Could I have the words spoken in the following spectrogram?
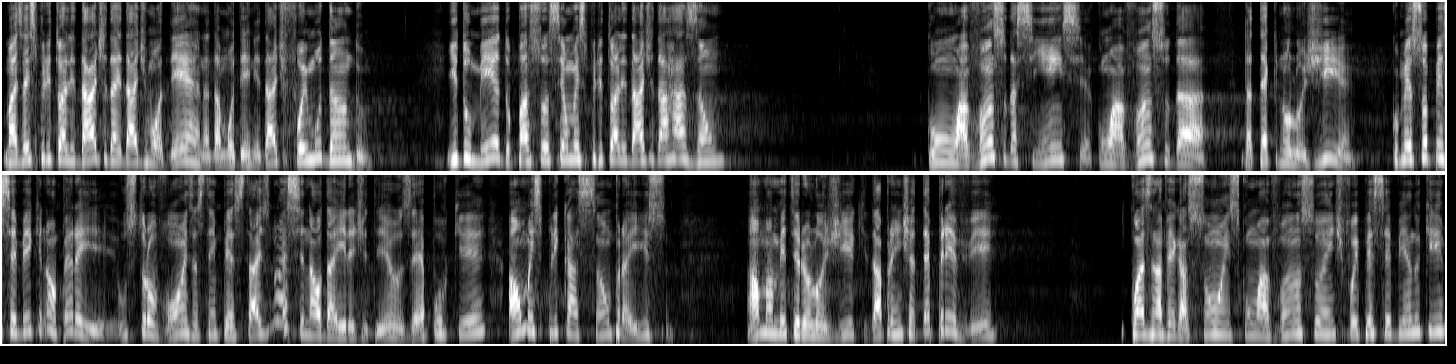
Mas a espiritualidade da idade moderna, da modernidade, foi mudando. E do medo passou a ser uma espiritualidade da razão. Com o avanço da ciência, com o avanço da, da tecnologia, começou a perceber que, não, peraí, os trovões, as tempestades, não é sinal da ira de Deus, é porque há uma explicação para isso. Há uma meteorologia que dá para a gente até prever. Com as navegações, com o avanço, a gente foi percebendo que,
